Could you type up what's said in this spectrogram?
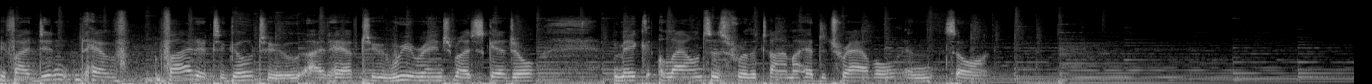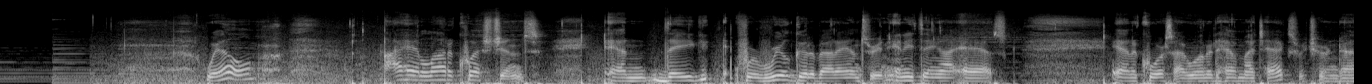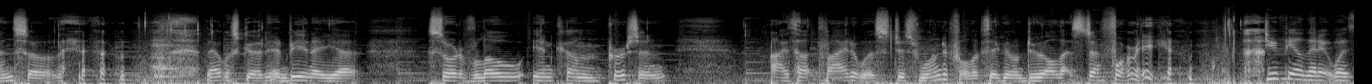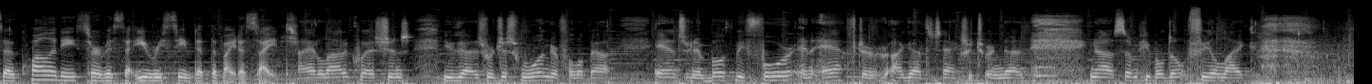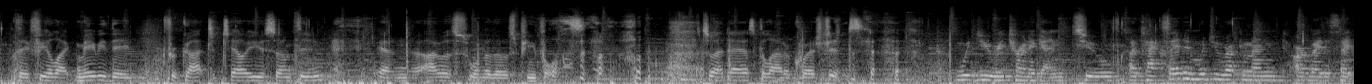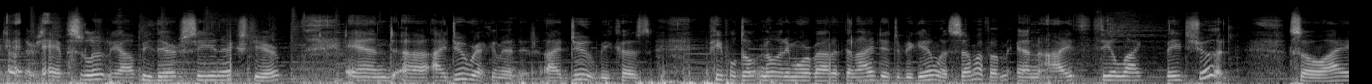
If I didn't have VITA to go to, I'd have to rearrange my schedule, make allowances for the time I had to travel, and so on. Well, I had a lot of questions, and they were real good about answering anything I asked. And of course, I wanted to have my tax return done, so that was good. And being a uh, sort of low income person, I thought VITA was just wonderful if they're going to do all that stuff for me. Do you feel that it was a quality service that you received at the VITA site? I had a lot of questions. You guys were just wonderful about answering them, both before and after I got the tax return done. You know, some people don't feel like they feel like maybe they forgot to tell you something, and uh, I was one of those people. so I had to ask a lot of questions. Would you return again to a tax site and would you recommend our site to others? Absolutely. I'll be there to see you next year. And uh, I do recommend it. I do because people don't know any more about it than I did to begin with, some of them, and I feel like they should. So I,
